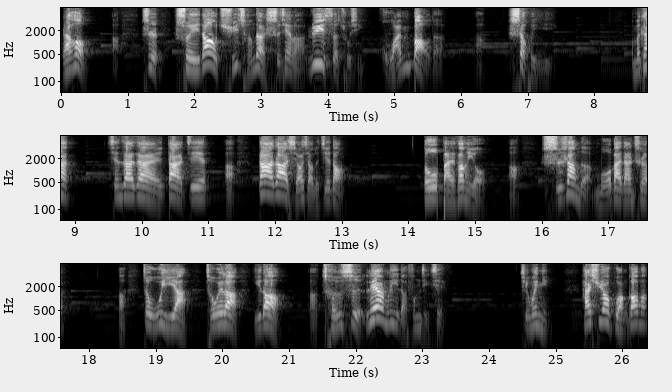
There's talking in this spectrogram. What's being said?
然后啊，是水到渠成的实现了绿色出行、环保的啊社会意义。我们看，现在在大街啊，大大小小的街道，都摆放有啊时尚的摩拜单车。啊，这无疑啊，成为了一道啊城市亮丽的风景线。请问你还需要广告吗？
